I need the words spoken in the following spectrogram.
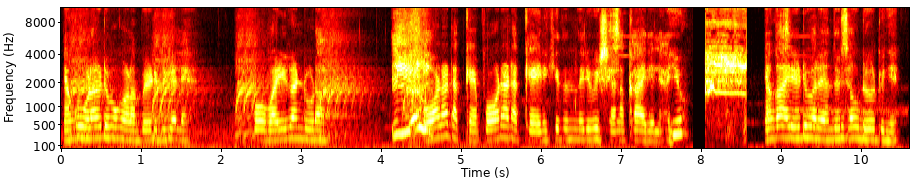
ഞാൻ കൂളായിട്ട് പോക്കോളാം പേടിപ്പിക്കല്ലേ? ഓ വഴി കണ്ടൂടാ. പോടടക്കെ പോടടക്കെ എനിക്കിതൊന്നൊരു വിഷയമുള്ള കാര്യമില്ല. അയ്യോ. ഞാൻ കാര്യമായിട്ട് പറയാം എന്തൊരു സൗണ്ട് കേട്ടു ഞാൻ.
